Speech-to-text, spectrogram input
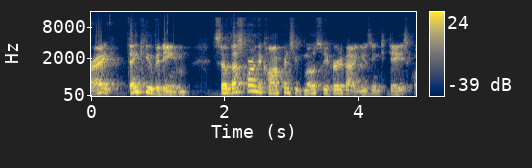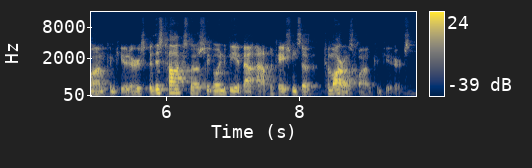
right. Thank you, Vadim. So thus far in the conference, you've mostly heard about using today's quantum computers, but this talk's mostly going to be about applications of tomorrow's quantum computers.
